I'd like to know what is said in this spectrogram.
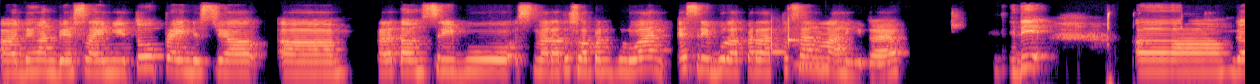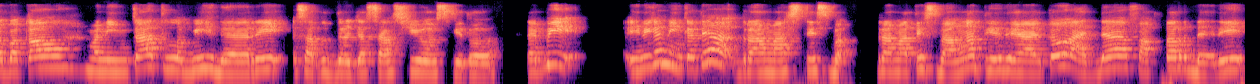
uh, dengan baseline-nya itu pre-industrial uh, pada tahun 1980-an, eh 1800-an lah gitu ya. Jadi nggak uh, bakal meningkat lebih dari satu derajat Celcius gitu. Tapi ini kan meningkatnya dramatis dramatis banget gitu ya. Itu ada faktor dari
